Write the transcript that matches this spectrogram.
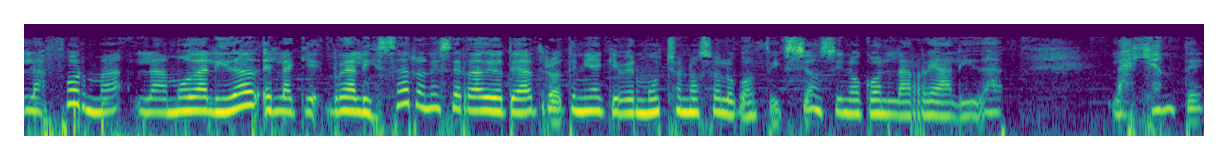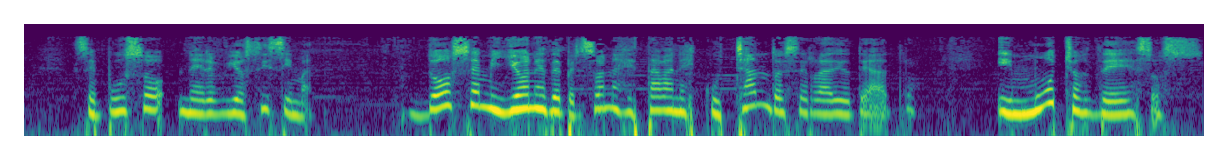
la forma, la modalidad en la que realizaron ese radioteatro tenía que ver mucho no solo con ficción, sino con la realidad. La gente se puso nerviosísima. 12 millones de personas estaban escuchando ese radioteatro y muchos de esos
